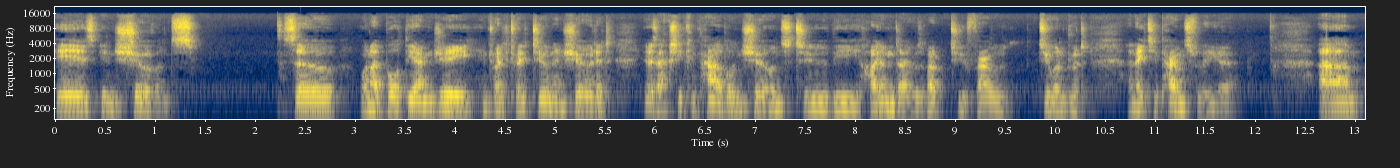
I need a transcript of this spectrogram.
is insurance. So when I bought the MG in 2022 and insured it, it was actually comparable insurance to the Hyundai. It was about £280 for the year. Um,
